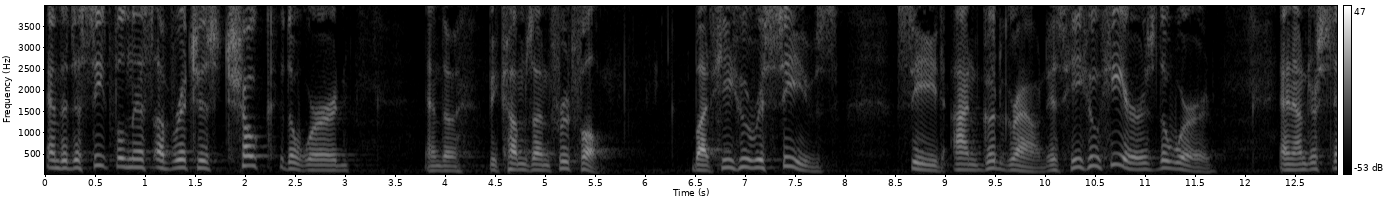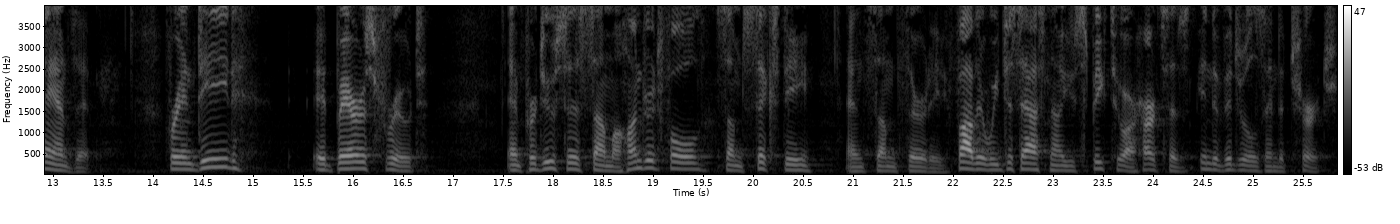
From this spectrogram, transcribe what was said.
and the deceitfulness of riches choke the word, and the becomes unfruitful. But he who receives seed on good ground is he who hears the word and understands it. For indeed, it bears fruit and produces some a hundredfold, some sixty, and some thirty. Father, we just ask now you speak to our hearts as individuals and a church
